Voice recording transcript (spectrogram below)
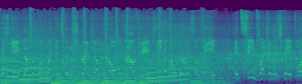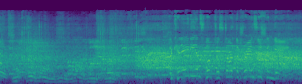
This game doesn't look like it's going to stretch out at all now, James. Even though there is a lead, it seems like it'll stay close. The Canadiens look to start the transition game.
